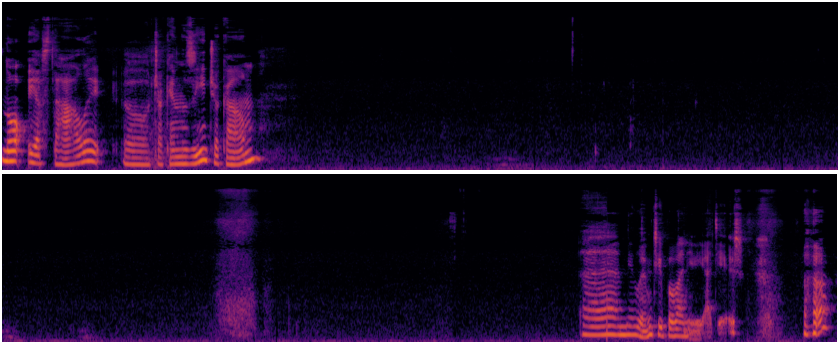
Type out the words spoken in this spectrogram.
No, ja stále uh, čakenzi, čakám. Uh, milujem čipovanie, ja tiež.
